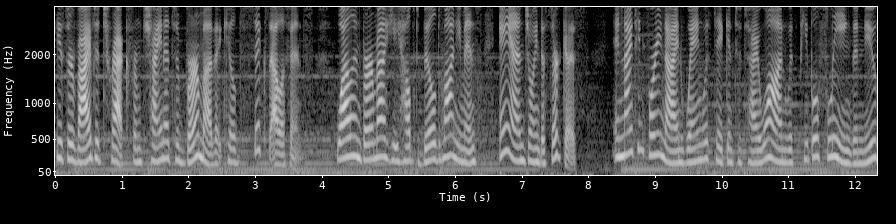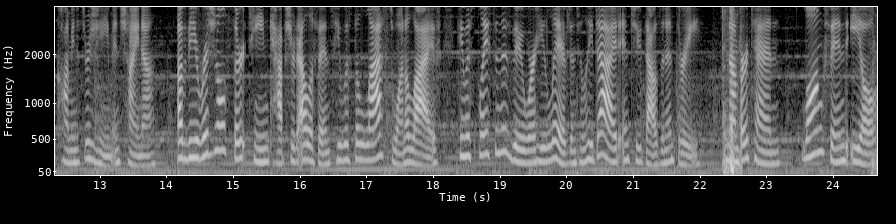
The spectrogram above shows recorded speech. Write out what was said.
He survived a trek from China to Burma that killed six elephants. While in Burma, he helped build monuments and joined a circus. In 1949, Wang was taken to Taiwan with people fleeing the new communist regime in China. Of the original 13 captured elephants, he was the last one alive. He was placed in the zoo where he lived until he died in 2003. Number 10. Long-finned eel.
